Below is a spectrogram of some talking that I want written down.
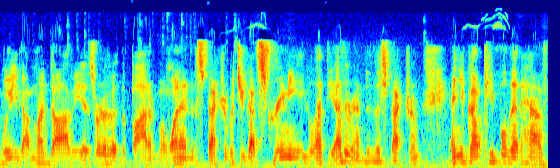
well, you got Mondavi as sort of at the bottom, on one end of the spectrum, but you've got Screaming Eagle at the other end of the spectrum, and you've got people that have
